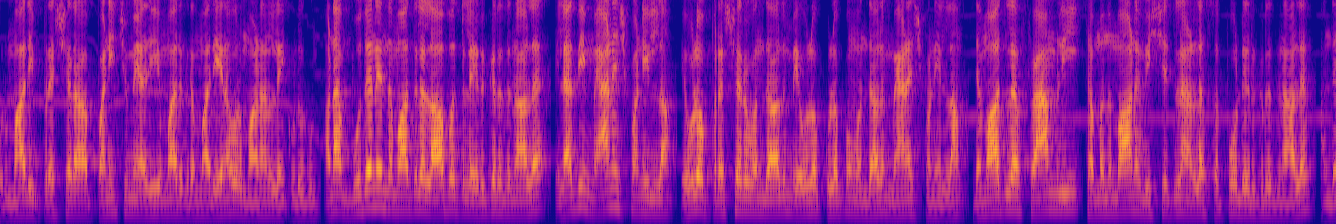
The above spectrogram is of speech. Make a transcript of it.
ஒரு மாதிரி ப்ரெஷராக பணிச்சுமை அதிகமா இருக்கிற மாதிரியான ஒரு மனநிலை கொடுக்கும். ஆனால் புதன் இந்த மாதத்துல லாபத்தில் இருக்கிறதுனால எல்லாத்தையும் மேனேஜ் பண்ணிடலாம். எவ்வளோ ப்ரெஷர் வந்தாலும் எவ்வளோ குழப்பம் வந்தாலும் மேனேஜ் பண்ணிடலாம். இந்த மாதத்துல ஃபேமிலி சம்மந்தமான விஷயத்துல நல்லா சப்போர்ட் இருக்கிறதுனால அந்த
